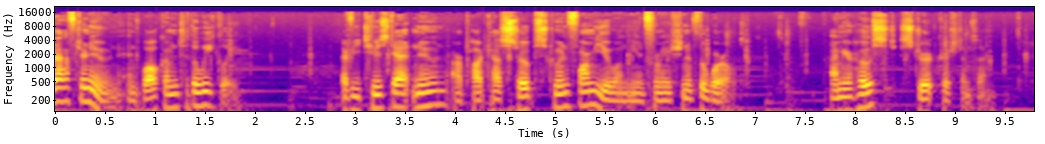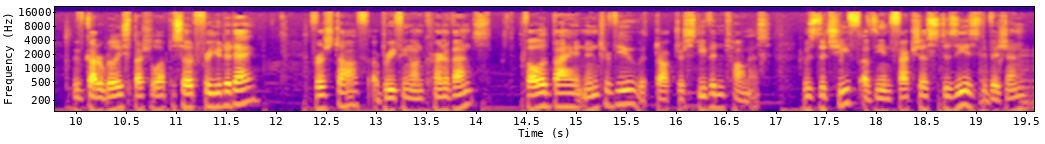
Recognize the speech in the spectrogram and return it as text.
Good afternoon, and welcome to the Weekly. Every Tuesday at noon, our podcast hopes to inform you on the information of the world. I'm your host, Stuart Christensen. We've got a really special episode for you today. First off, a briefing on current events, followed by an interview with Dr. Stephen Thomas, who is the chief of the Infectious Disease Division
